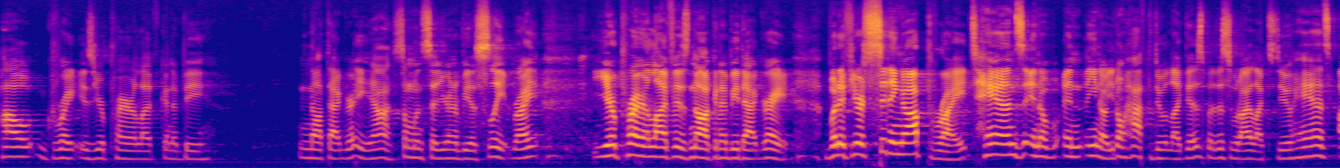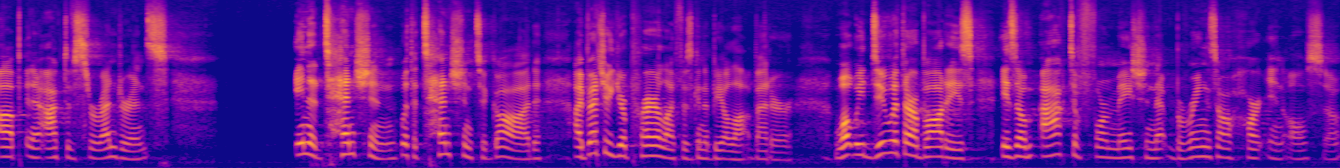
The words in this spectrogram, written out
how great is your prayer life going to be? Not that great. Yeah, someone said you're going to be asleep, right? Your prayer life is not going to be that great. But if you're sitting upright, hands in a, in, you know, you don't have to do it like this, but this is what I like to do hands up in an act of surrenderance, in attention, with attention to God, I bet you your prayer life is going to be a lot better. What we do with our bodies is an act of formation that brings our heart in also.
